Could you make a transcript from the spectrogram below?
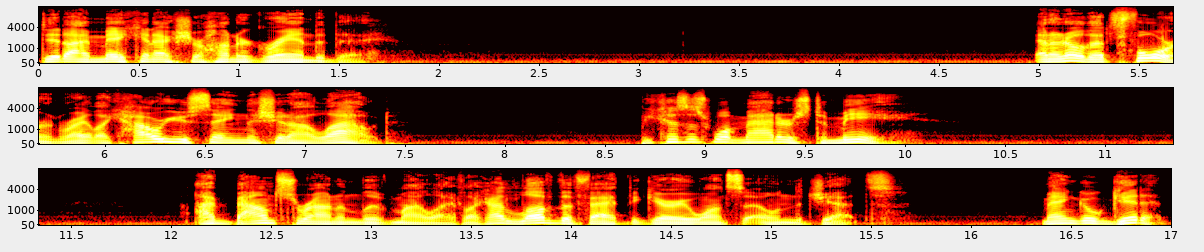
did I make an extra hundred grand a day. And I know that's foreign, right? Like, how are you saying this shit out loud? Because it's what matters to me. I bounce around and live my life. Like, I love the fact that Gary wants to own the Jets. Man, go get it.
